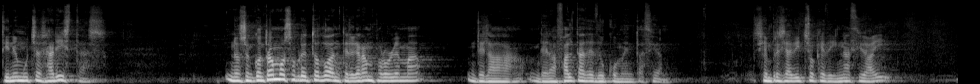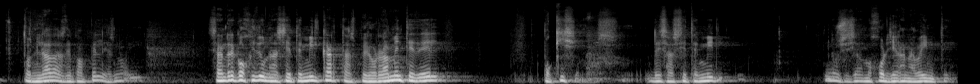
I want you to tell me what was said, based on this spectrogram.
tiene muchas aristas. Nos encontramos sobre todo ante el gran problema de la, falta de documentación. Siempre se ha dicho que de Ignacio hay toneladas de papeles, ¿no? se han recogido unas 7.000 cartas, pero realmente de él poquísimas. De esas 7.000, no sé si a lo mejor llegan a 20.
